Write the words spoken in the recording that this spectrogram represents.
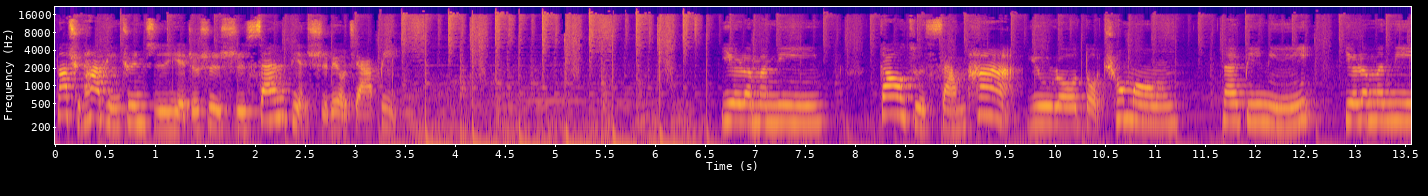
那取它平均值也就是十三点十六加币。耶路曼尼。9.35 ยูโรต่อชั่วโมง ในปีนี้ เยอรมนี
